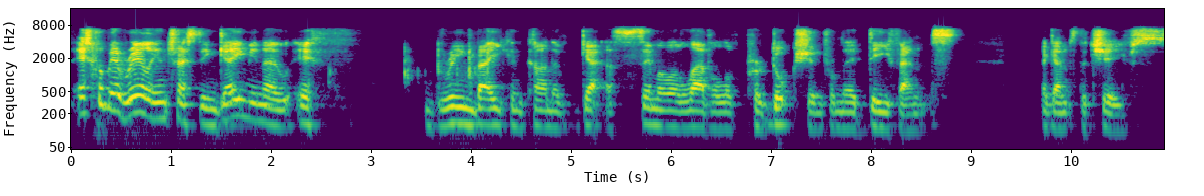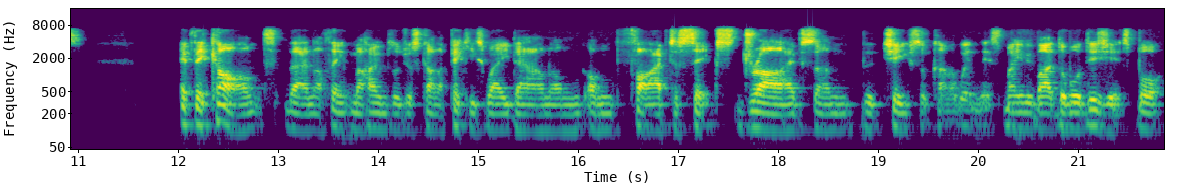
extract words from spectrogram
it's going to be a really interesting game. You know, if Green Bay can kind of get a similar level of production from their defense against the Chiefs if they can't, then I think Mahomes will just kind of pick his way down on, on five to six drives, and the Chiefs will kind of win this maybe by double digits. But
